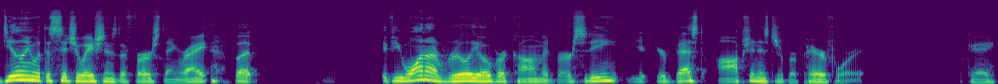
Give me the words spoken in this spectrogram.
dealing with the situation is the first thing, right? But if you want to really overcome adversity, your, your best option is to prepare for it. Okay?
